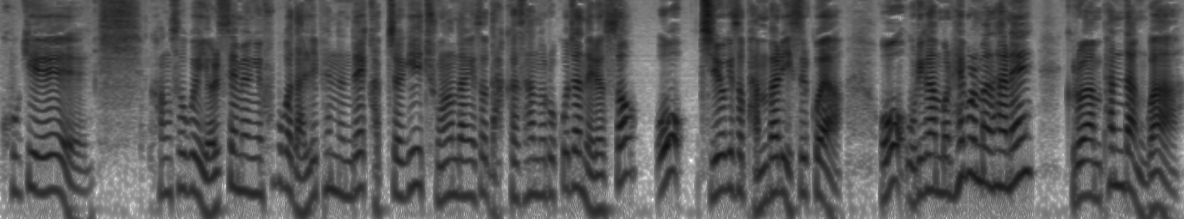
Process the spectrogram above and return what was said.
거기에 강서구에 13명의 후보가 난립했는데 갑자기 중앙당에서 낙하산으로 꽂아 내렸어? 어? 지역에서 반발이 있을 거야. 어? 우리가 한번 해볼 만 하네? 그러한 판단과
